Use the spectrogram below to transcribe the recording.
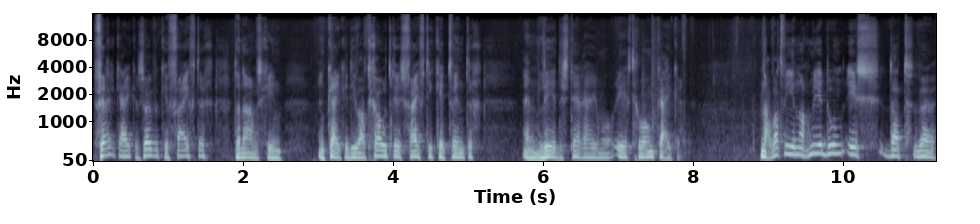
verrekijker, 7 keer 50 daarna misschien een kijker die wat groter is, 15 keer 20 en leer de sterrenhemel eerst gewoon kijken. Nou, wat we hier nog meer doen is dat we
